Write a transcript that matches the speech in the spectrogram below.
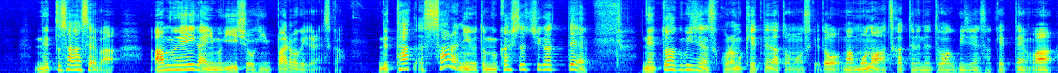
ネット探せば、アムウェイ以外にもいい商品いっぱいあるわけじゃないですか。で、さらに言うと、昔と違って、ネットワークビジネス、これも欠点だと思うんですけど、まあ、物を扱ってるネットワークビジネスの欠点は、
